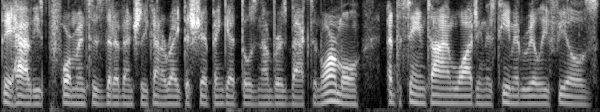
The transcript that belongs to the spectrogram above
they have these performances that eventually kind of right the ship and get those numbers back to normal. At the same time, watching this team, it really feels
